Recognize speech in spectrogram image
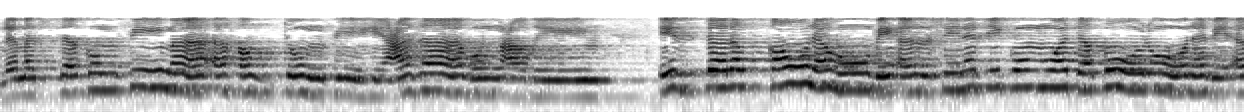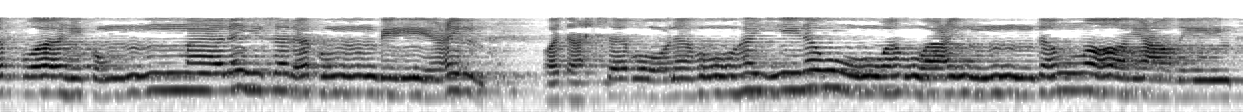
لمسكم فيما أخذتم فيه عذاب عظيم. إذ تلقونه بألسنتكم وتقولون بأفواهكم ما ليس لكم به علم وتحسبونه هينا وهو عند الله عظيم.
